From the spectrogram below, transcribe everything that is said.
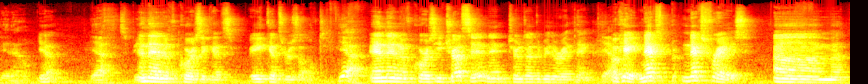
you know, yeah. Yeah. It's And then of course it gets it gets resolved. yeah. And then of course he trusts it, and it turns out to be the right thing. Yeah. Okay, next next phrase. Um,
